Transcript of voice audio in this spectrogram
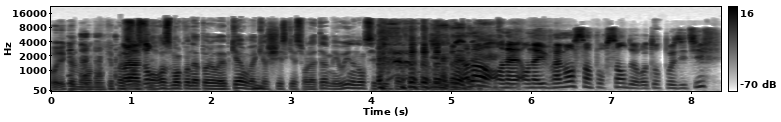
oui, également. Donc, y a pas de Voilà, donc- Heureusement qu'on n'a pas la webcam, on va Mm. cacher ce qu'il y a sur la table. Mais oui, non, non, c'était non, non, on a, on a eu vraiment 100% de retours positifs.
